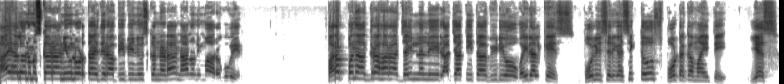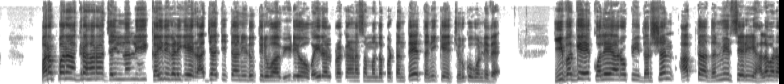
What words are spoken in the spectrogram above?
ಹಾಯ್, ಹಲೋ, ನಮಸ್ಕಾರ. ನೀವು ನೋಡ್ತಾ ಇದ್ದೀರಾ ಬಿಬಿ ನ್ಯೂಸ್ ಕನ್ನಡ. ನಾನು ನಿಮ್ಮ ರಘುವೀರ್. ಪರಪ್ಪನ ಅಗ್ರಹಾರ ಜೈಲ್ನಲ್ಲಿ ರಾಜ್ಯಾತೀತ ವಿಡಿಯೋ ವೈರಲ್ ಕೇಸ್. ಪೊಲೀಸರಿಗೆ ಸಿಕ್ತು ಸ್ಫೋಟಕ ಮಾಹಿತಿ. ಎಸ್, ಪರಪ್ಪನ ಅಗ್ರಹಾರ ಜೈಲಿನಲ್ಲಿ ಕೈದಿಗಳಿಗೆ ರಾಜ್ಯಾತೀತ ನೀಡುತ್ತಿರುವ ವಿಡಿಯೋ ವೈರಲ್ ಪ್ರಕರಣ ಸಂಬಂಧಪಟ್ಟಂತೆ ತನಿಖೆ ಚುರುಕುಗೊಂಡಿದೆ. ಈ ಬಗ್ಗೆ ಕೊಲೆ ಆರೋಪಿ ದರ್ಶನ್, ಆಪ್ತ ಧನ್ವೀರ್ ಸೇರಿ ಹಲವರ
